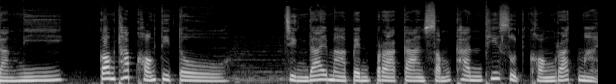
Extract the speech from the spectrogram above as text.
ดังนี้กองทัพของติโต จึงได้มาเป็นปราการสำคัญที่สุดของรัฐใหม่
